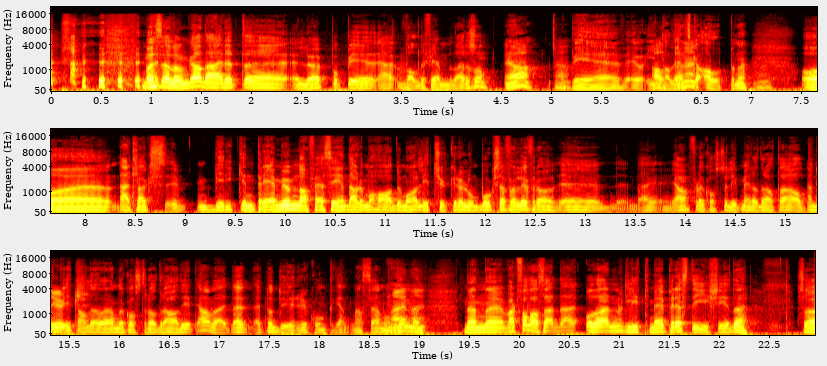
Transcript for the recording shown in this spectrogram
Marcialonga, det er et uh, løp oppi ja, Val di Fiemme der og sånn. Ja. ja. Oppi uh, italienske Alpene. Og eh, det er et slags Birken premium, da, får jeg si. Der du må ha, du må ha litt tjukkere lommebok, selvfølgelig. For, å, eh, det er, ja, for det koster litt mer å dra til Alpene i. Italia enn det koster å dra dit. Ja, det er, det er ikke noe dyrere kontingentmessig, enn noen Nei, ting, nei. men, men uh, hvert fall altså, det er, Og det er litt mer prestisje i det. Så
